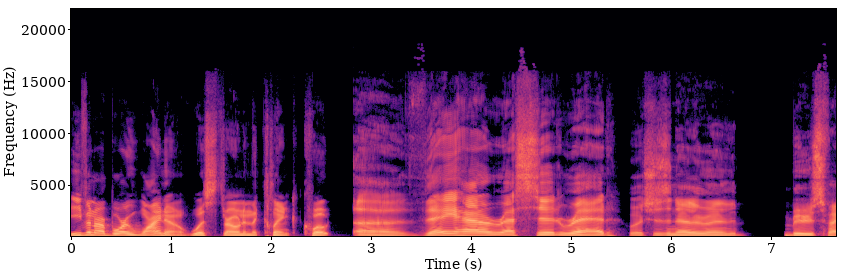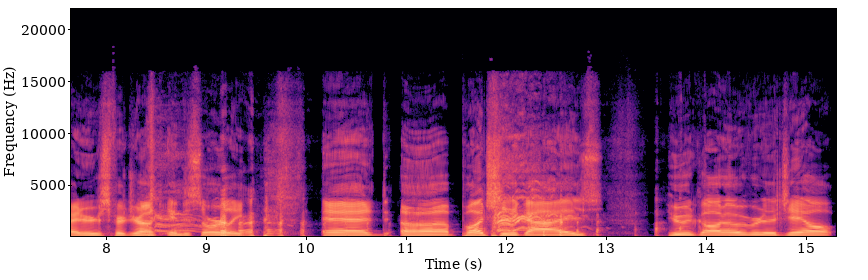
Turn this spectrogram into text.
Even our boy Wino was thrown in the clink. Quote, Uh, they had arrested Red, which is another one of the booze fighters for drunk and disorderly, and a bunch of the guys who had gone over to the jail.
